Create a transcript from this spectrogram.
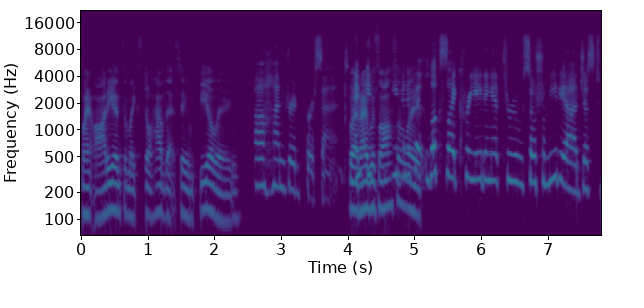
my audience and like still have that same feeling. A hundred percent. But And I if- was also, even like- if it looks like creating it through social media, just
